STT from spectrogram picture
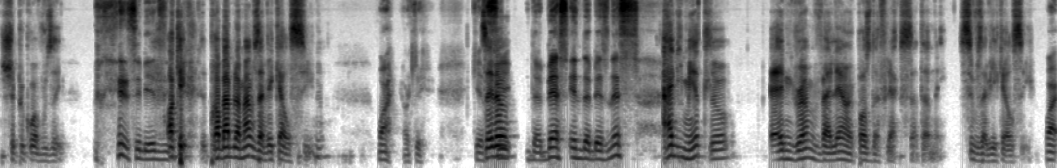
Je ne sais plus quoi vous dire. C'est bien dit. OK. Probablement, vous avez Kelsey. Ouais, OK. Kelsey, là, the best in the business. À limite, là, Engram valait un poste de flex cette année, si vous aviez Kelsey. Ouais,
